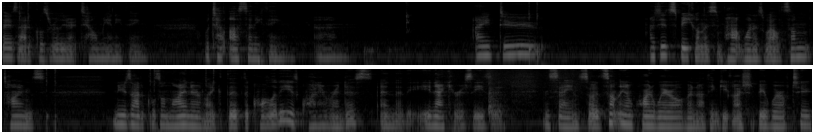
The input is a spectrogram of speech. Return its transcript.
those articles really don't tell me anything, or tell us anything. Um, I do. I did speak on this in part one as well. Sometimes news articles online are like the the quality is quite horrendous and the, the inaccuracies are insane. So it's something I'm quite aware of, and I think you guys should be aware of too.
